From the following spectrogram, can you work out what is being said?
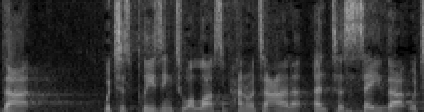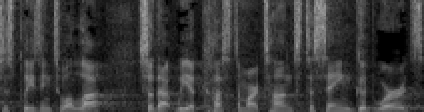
that which is pleasing to Allah subhanahu wa ta'ala and to say that which is pleasing to Allah so that we accustom our tongues to saying good words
